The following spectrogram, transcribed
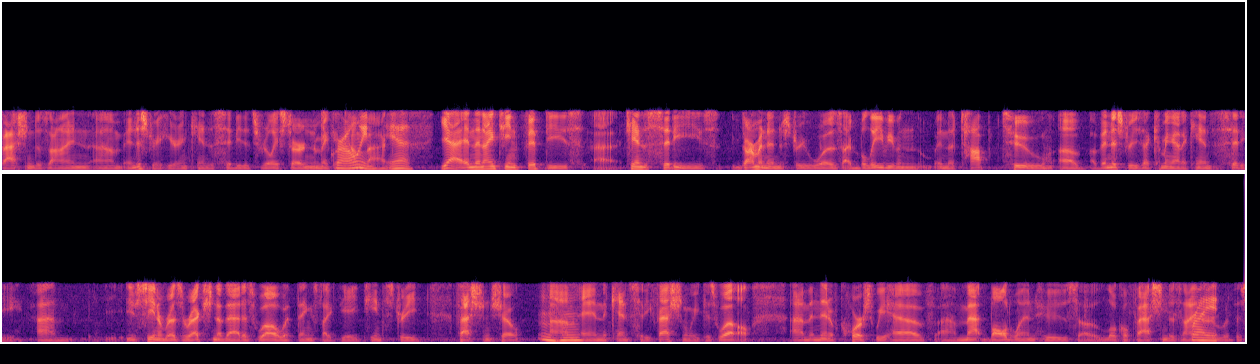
fashion design um, industry here in Kansas City that's really starting to make Growing, a comeback. Yes. Yeah, in the 1950s, uh, Kansas City's garment industry was, I believe, even in the top two of, of industries that coming out of Kansas City. Um, you're seeing a resurrection of that as well with things like the 18th Street Fashion Show um, mm-hmm. and the Kansas City Fashion Week as well. Um, and then, of course, we have uh, Matt Baldwin, who's a local fashion designer right. with his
